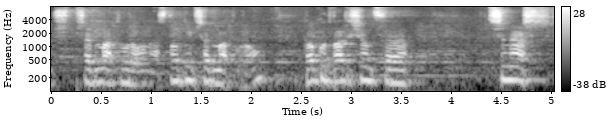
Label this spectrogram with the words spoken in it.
tuż przed maturą, na 100 dni przed maturą, roku 2013.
